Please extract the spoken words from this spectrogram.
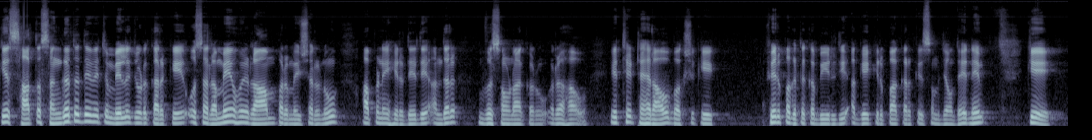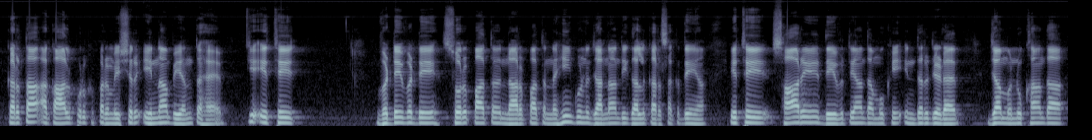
ਕਿ ਸਤ ਸੰਗਤ ਦੇ ਵਿੱਚ ਮਿਲ ਜੁੜ ਕਰਕੇ ਉਸ ਰਮੇ ਹੋਏ RAM ਪਰਮੇਸ਼ਰ ਨੂੰ ਆਪਣੇ ਹਿਰਦੇ ਦੇ ਅੰਦਰ ਵਸਾਉਣਾ ਕਰੋ, ਰਹਾਓ। ਇੱਥੇ ਠਹਿਰਾਓ ਬਖਸ਼ ਕੇ। ਫਿਰ ਭਗਤ ਕਬੀਰ ਜੀ ਅੱਗੇ ਕਿਰਪਾ ਕਰਕੇ ਸਮਝਾਉਂਦੇ ਨੇ ਕਿ ਕਰਤਾ ਅਕਾਲ ਪੁਰਖ ਪਰਮੇਸ਼ਰ, ਇੰਨਾ ਬੇਅੰਤ ਹੈ ਕਿ ਇੱਥੇ ਵੱਡੇ ਵੱਡੇ ਸੁਰਪਤ, ਨਰਪਤ ਨਹੀਂ ਗੁਣ ਜਾਨਾਂ ਦੀ ਗੱਲ ਕਰ ਸਕਦੇ ਆ ਇੱਥੇ ਸਾਰੇ ਦੇਵਤਿਆਂ ਦਾ ਮੁਖੀ ਇੰਦਰ ਜਿਹੜਾ ਜਾਂ ਮਨੁੱਖਾਂ ਦਾ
